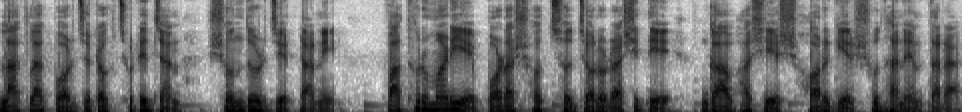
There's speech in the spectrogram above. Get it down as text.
লাখ লাখ পর্যটক ছুটে যান সৌন্দর্যের টানে। পাথর মারিয়ে পড়া স্বচ্ছ জলরাশিতে গা ভাসিয়ে স্বর্গের সুধা নেন তারা।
